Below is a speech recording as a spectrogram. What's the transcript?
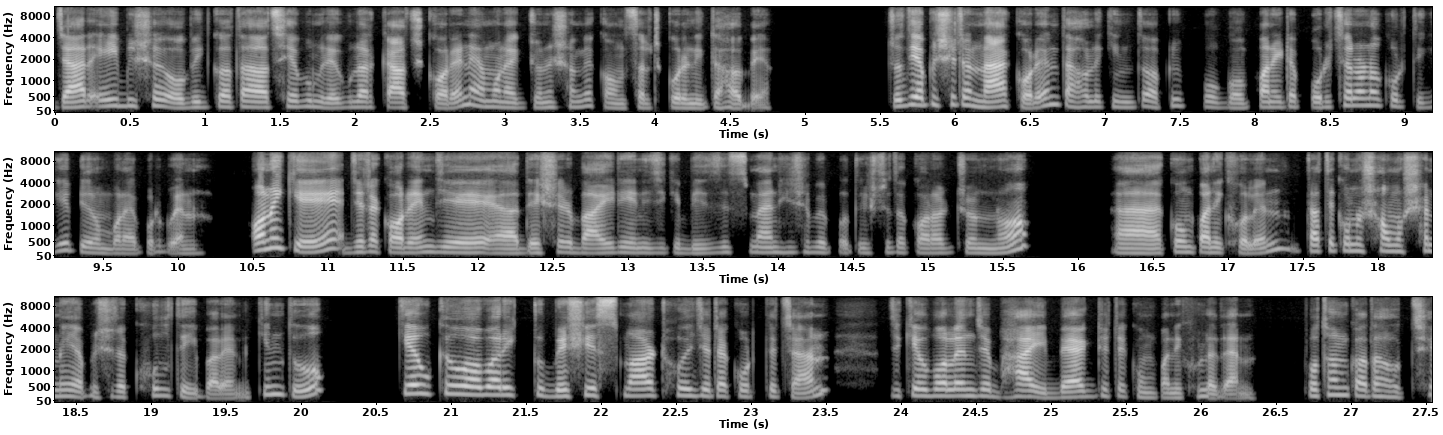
যার এই বিষয়ে অভিজ্ঞতা আছে এবং রেগুলার কাজ করেন এমন একজনের সঙ্গে কনসাল্ট করে নিতে হবে। যদি আপনি সেটা না করেন তাহলে কিন্তু আপনি কোম্পানিটা পরিচালনা করতে গিয়ে বিড়ম্বনায় পড়বেন। অনেকে যেটা করেন যে দেশের বাইরে নিজেকে বিজনেসম্যান হিসেবে প্রতিষ্ঠিত করার জন্য কোম্পানি খোলেন। তাতে কোনো সমস্যা নেই আপনি সেটা খুলতেই পারেন। কিন্তু কেউ, কেউ আবার একটু বেশি স্মার্ট হয়ে যেটা করতে চান যে কেউ বলেন যে ভাই ব্যাকডেটে কোম্পানি খুলে দেন। ১ম কথা হচ্ছে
